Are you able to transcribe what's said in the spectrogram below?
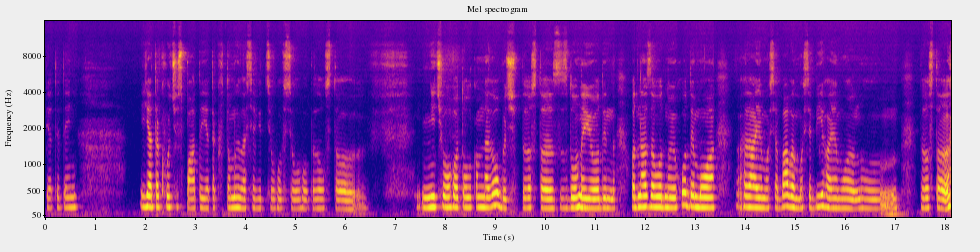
п'ятий день. Я так хочу спати, я так втомилася від цього всього. Просто нічого толком не робиш. Просто з Донею один, одна за одною ходимо, граємося, бавимося, бігаємо. Ну, просто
